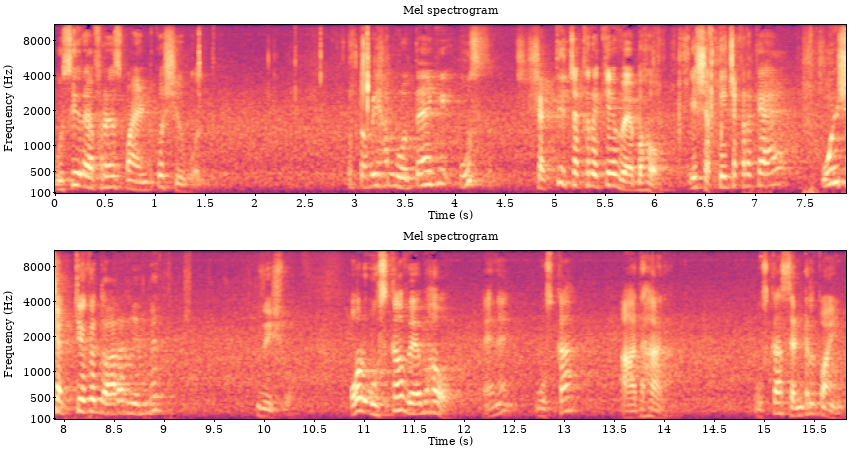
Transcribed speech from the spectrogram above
उसी रेफरेंस पॉइंट को शिव बोलते हैं। तो तभी हम बोलते हैं कि उस शक्ति चक्र के वैभव, ये शक्ति चक्र क्या है? उन शक्तियों के द्वारा निर्मित विश्व। और उसका वैभव, यानी उसका आधार, उसका सेंट्रल पॉइंट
